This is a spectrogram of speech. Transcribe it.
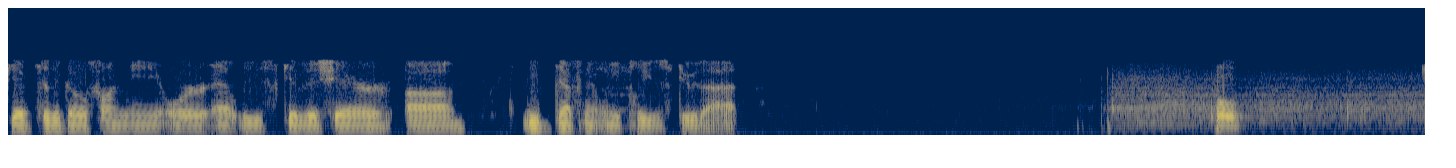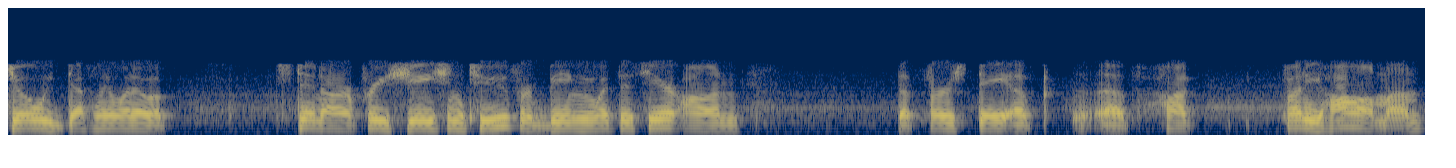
give to the GoFundMe or at least give a share, uh, definitely please do that. Well, Joe, we definitely want to extend our appreciation to you for being with us here on the first day of of Funny Haha Month,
